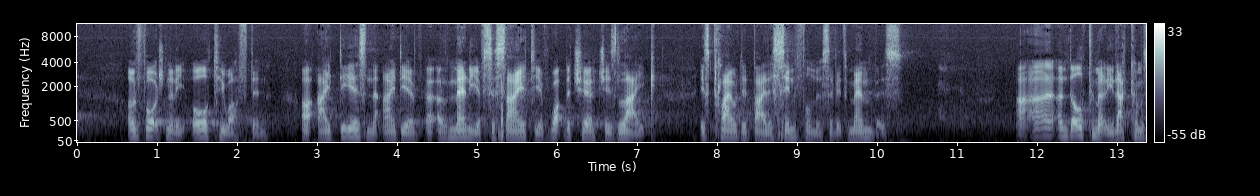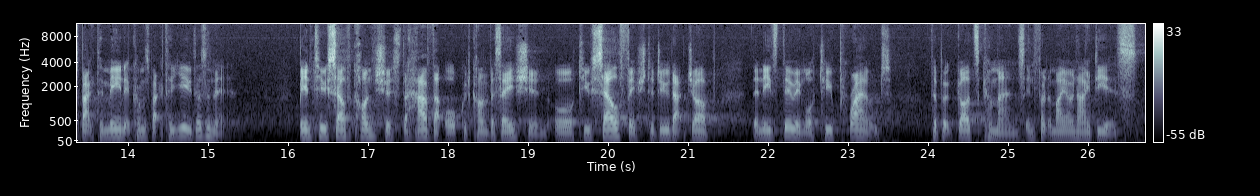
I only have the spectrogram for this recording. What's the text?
unfortunately, all too often, our ideas and the idea of, of many of society, of what the church is like, is clouded by the sinfulness of its members. Uh, and ultimately, that comes back to me and it comes back to you, doesn't it? Being too self conscious to have that awkward conversation, or too selfish to do that job that needs doing, or too proud to put God's commands in front of my own ideas.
